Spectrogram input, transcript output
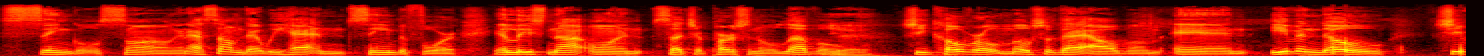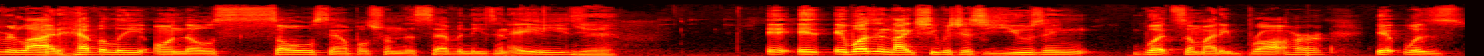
single song and that's something that we hadn't seen before, at least not on such a personal level. Yeah. She co-wrote most of that album and even though she relied heavily on those soul samples from the 70s and 80s, Yeah, it, it, it wasn't like she was just using what somebody brought her. It was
